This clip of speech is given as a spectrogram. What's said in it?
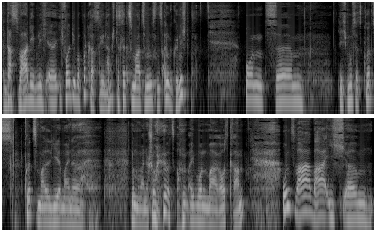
das war nämlich, äh, ich wollte über Podcast reden, habe ich das letzte Mal zumindest angekündigt. Und ähm, ich muss jetzt kurz, kurz mal hier meine nochmal meine Show auch mal rauskramen. Und zwar war ich ähm,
